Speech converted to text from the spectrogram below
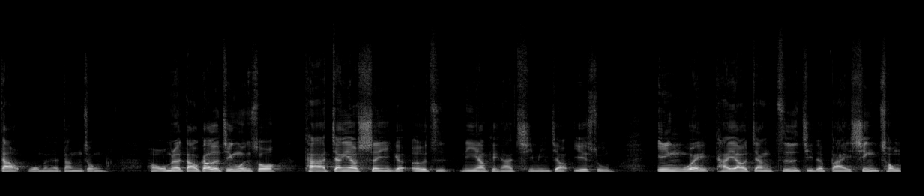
到我们的当中。好，我们的祷告的经文说，他将要生一个儿子，你要给他起名叫耶稣，因为他要将自己的百姓从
